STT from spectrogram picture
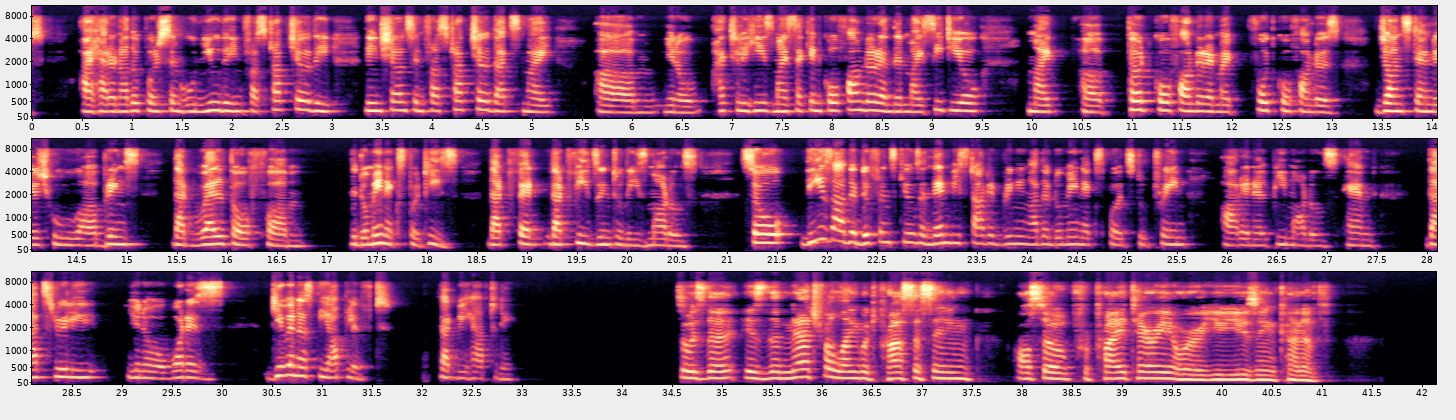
I had another person who knew the infrastructure, the the insurance infrastructure. That's my, um, you know, actually he's my second co-founder, and then my CTO, my uh, third co-founder, and my fourth co-founder is John Standish, who uh, brings that wealth of um, the domain expertise that fed that feeds into these models so these are the different skills and then we started bringing other domain experts to train our nlp models and that's really you know what has given us the uplift that we have today. So is the is the natural language processing also proprietary or are you using kind of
